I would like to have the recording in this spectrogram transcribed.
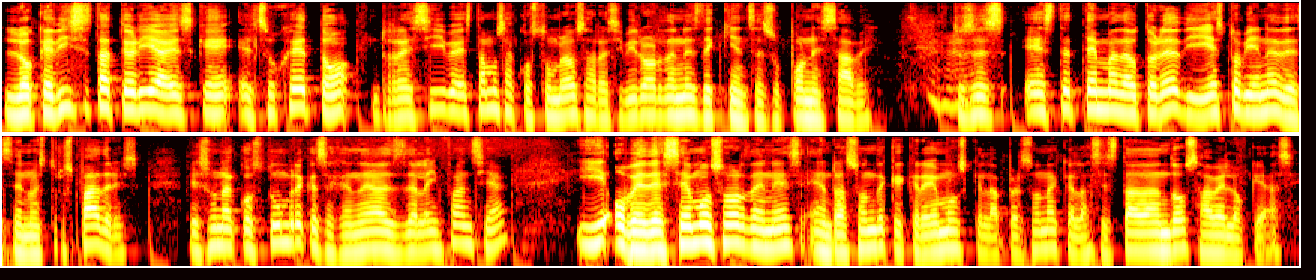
lo que dice esta teoría es que el sujeto recibe, estamos acostumbrados a recibir órdenes de quien se supone sabe. Entonces, este tema de autoridad, y esto viene desde nuestros padres, es una costumbre que se genera desde la infancia y obedecemos órdenes en razón de que creemos que la persona que las está dando sabe lo que hace.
